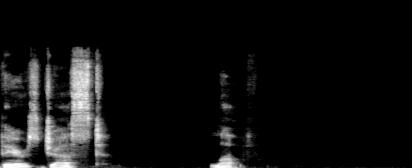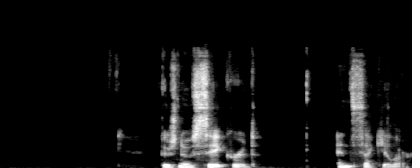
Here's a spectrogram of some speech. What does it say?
There's just love. There's no sacred and secular,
